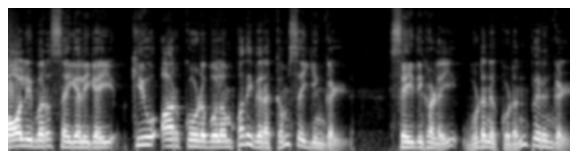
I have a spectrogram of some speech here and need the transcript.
பாலிமர் செயலியை கியூஆர் கோடு மூலம் பதிவிறக்கம் செய்யுங்கள். செய்திகளை உடனுக்குடன் பெறுங்கள்.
